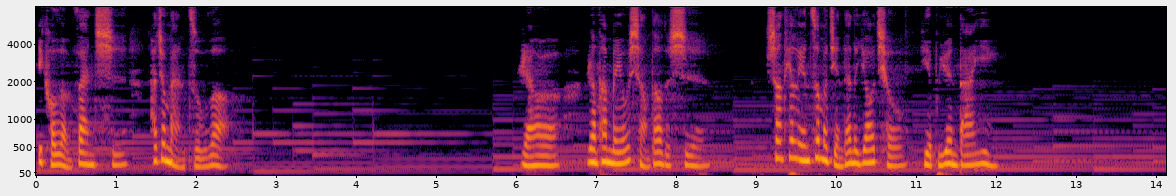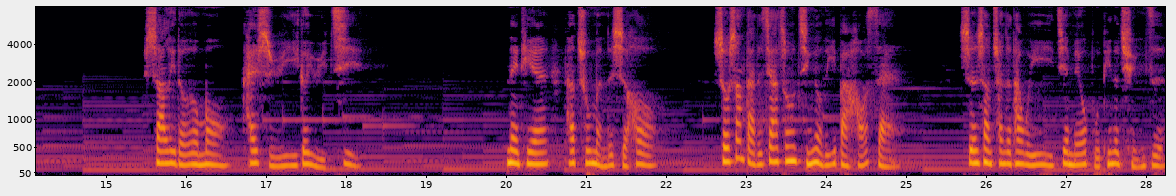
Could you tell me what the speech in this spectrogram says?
一口冷饭吃，他就满足了。然而，让他没有想到的是，上天连这么简单的要求也不愿答应。莎莉的噩梦开始于一个雨季。那天，她出门的时候，手上打着家中仅有的一把好伞，身上穿着她唯一一件没有补丁的裙子。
